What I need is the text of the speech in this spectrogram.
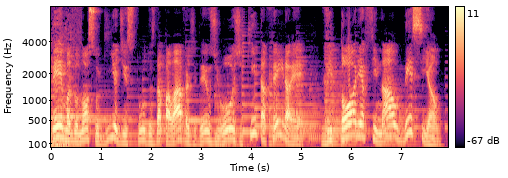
tema do nosso guia de estudos da palavra de Deus de hoje, quinta-feira, é Vitória Final de Sião.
